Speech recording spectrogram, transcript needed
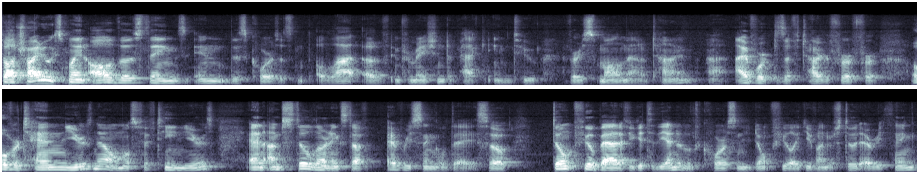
So I'll try to explain all of those things in this course. It's a lot of information to pack into a very small amount of time. Uh, I've worked as a photographer for over 10 years now, almost 15 years, and I'm still learning stuff every single day. So don't feel bad if you get to the end of the course and you don't feel like you've understood everything.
